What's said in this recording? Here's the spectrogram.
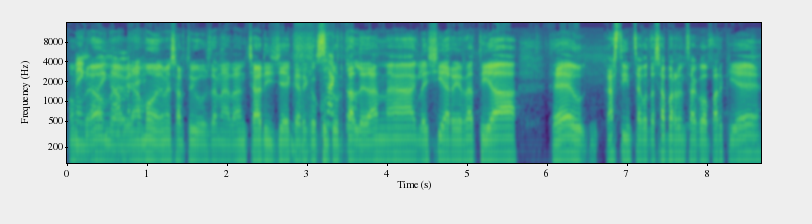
Hombre, Venga, venga, hombre, hombre. Hemen sartu iguz dana, dantxari, jek, herriko kulturtalde danak, laixiarri irratia, eh, gaztintzako eta zaparrentzako parkie.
